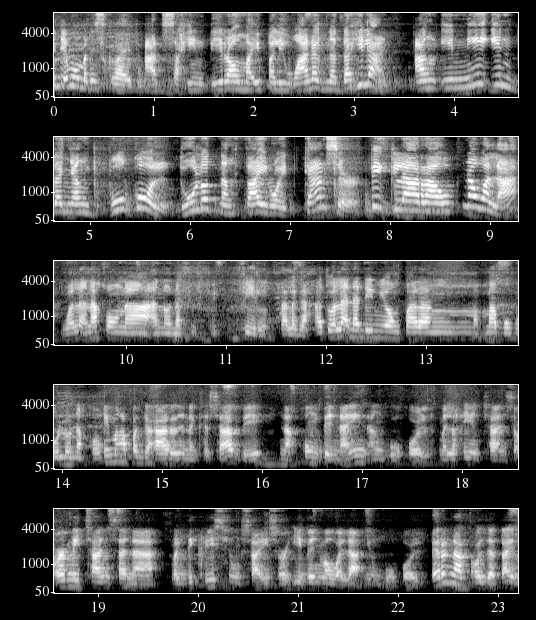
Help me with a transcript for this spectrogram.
hindi mo ma-describe. At sa hindi raw maipaliwanag na dahilan, ang iniinda niyang bukol dulot ng thyroid cancer, bigla raw nawala Wala na akong na, ano, na feel talaga. At wala na din yung parang mabubulon ako. May mga pag-aaral na nagsasabi na kung benign ang bukol, malaki yung chance or may chance na mag-decrease yung size or even mawala yung bukol. Pero not all the time.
